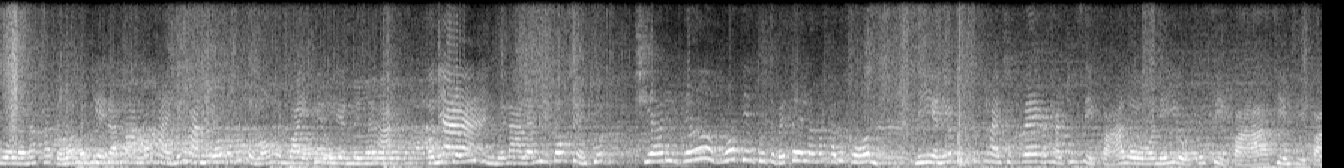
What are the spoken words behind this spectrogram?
บวนแล้วนะคะ แต่ว่าแม่เกดอะตามมาถ่ายไม่ทันเพราะว่าต้องไปส่งน้องธันวาอยู่ที่โรงเรียนหนึงนะคะตอนนี้เกลลี่ถึงเวลาแล้วที่ต้องเปลี่ยนชุดเชียร์ลีดเดอร์เพราะว่าเตรียมตัวจะไปเต้นแล้วนะคะ ทุกคนนี่อันนี้ก็เป็นชุดไทยชุดแรกนะคะชุดสีฟ้าเลยวันนี้อยู่ชุดสีฟ้าทีมสีฟ้า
